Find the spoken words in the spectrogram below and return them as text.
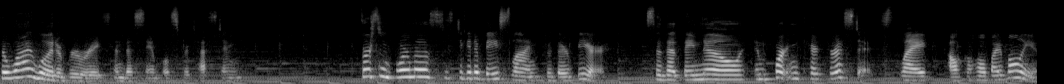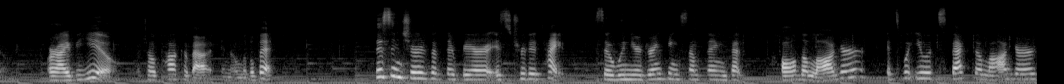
So why would a brewery send us samples for testing? First and foremost is to get a baseline for their beer so that they know important characteristics like alcohol by volume or IBU, which I'll talk about in a little bit. This ensures that their beer is true to type. So when you're drinking something that's called a lager, it's what you expect a lager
